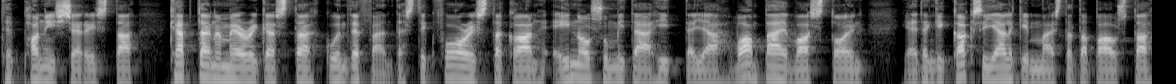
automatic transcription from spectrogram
The Punisherista, Captain Americasta kuin The Fantastic Fouristakaan ei noussut mitään hittejä, vaan päinvastoin, ja etenkin kaksi jälkimmäistä tapausta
